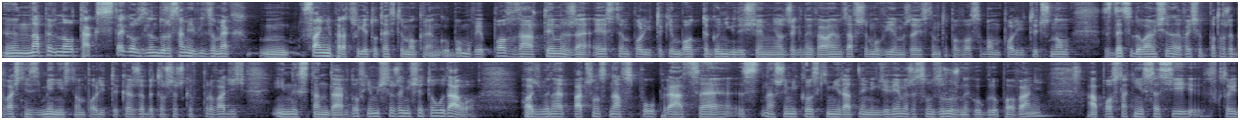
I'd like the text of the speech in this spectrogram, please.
Na pewno tak, z tego względu, że sami widzą, jak mm, fajnie pracuję tutaj w tym okręgu, bo mówię, poza tym, że jestem politykiem, bo od tego nigdy się nie odżegnywałem, zawsze mówiłem, że jestem typowo osobą polityczną, zdecydowałem się na wejście po to, żeby właśnie zmienić tą politykę, żeby troszeczkę wprowadzić innych standardów i myślę, że mi się to udało. Choćby nawet patrząc na współpracę z naszymi polskimi radnymi, gdzie wiemy, że są z różnych ugrupowań, a po ostatniej sesji, w której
